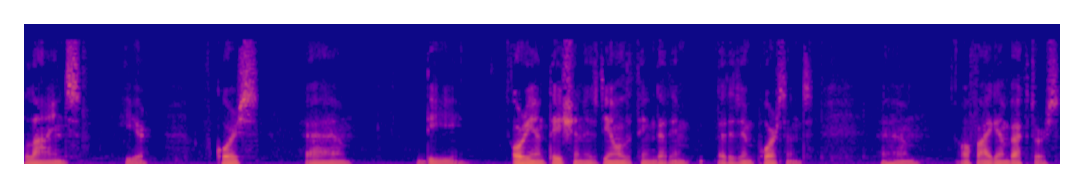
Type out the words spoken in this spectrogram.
lines here. Of course, um, the orientation is the only thing that, that is important um, of eigenvectors.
